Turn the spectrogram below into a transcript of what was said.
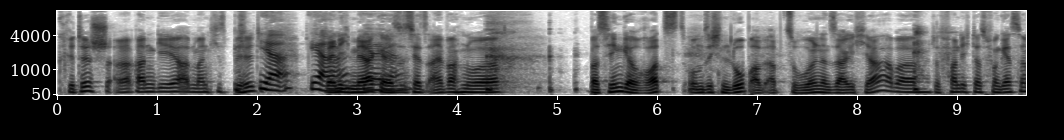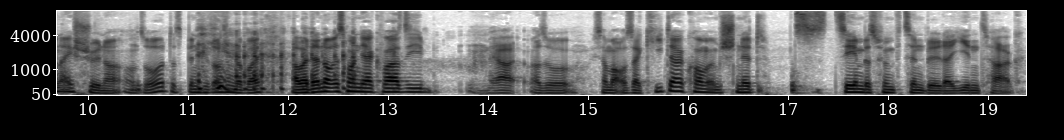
kritisch äh, rangehe an manches Bild. Ja, ja. Wenn ich merke, ja. es ist jetzt einfach nur was hingerotzt, um sich ein Lob ab abzuholen, dann sage ich ja, aber das fand ich das von gestern eigentlich schöner und so. Das bin ich jetzt auch schon dabei. Aber dennoch ist man ja quasi, ja, also ich sag mal, aus der Kita kommen im Schnitt 10 bis 15 Bilder jeden Tag.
